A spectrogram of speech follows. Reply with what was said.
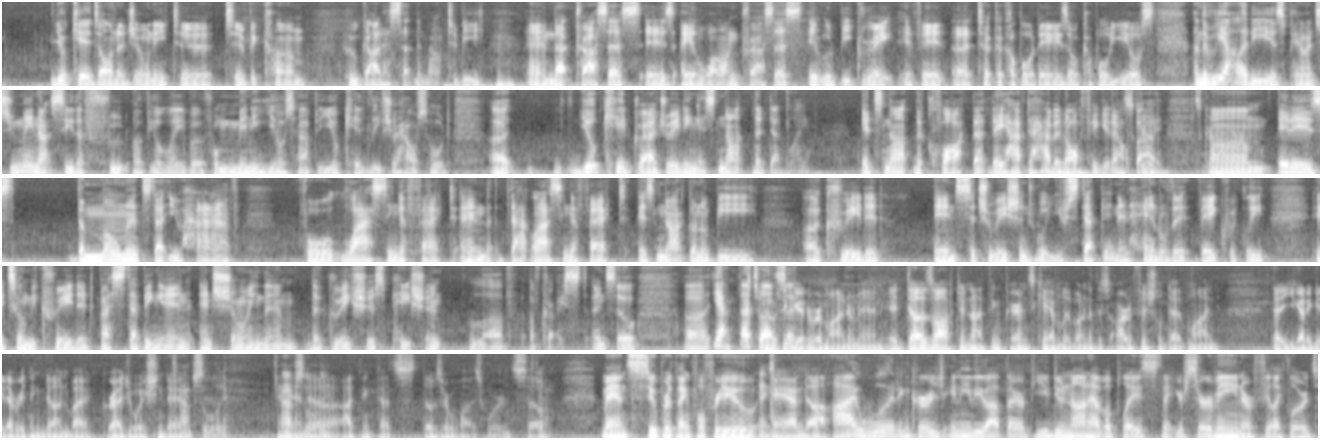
your kids are on a journey to to become who God has set them out to be, and that process is a long process. It would be great if it uh, took a couple of days or a couple of years. And the reality is, parents, you may not see the fruit of your labor for many years after your kid leaves your household. Uh, your kid graduating is not the deadline. It's not the clock that they have to have it all figured out That's by. good. Good. Um, it is the moments that you have for lasting effect, and that lasting effect is not going to be uh, created in situations where you stepped in and handled it very quickly. It's going to be created by stepping in and showing them the gracious, patient love of Christ. And so, uh, yeah, that's what That's I a would say. good reminder, man. It does often, I think parents can live under this artificial deadline that you got to get everything done by graduation day. Absolutely. And, Absolutely. Uh, I think that's those are wise words. So, Yeah. man, super thankful for you. Thanks, and uh, I would encourage any of you out there if you do not have a place that you're serving or feel like the Lord's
